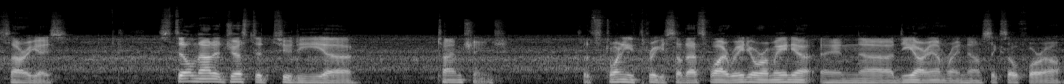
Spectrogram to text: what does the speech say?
Sorry, guys. Still not adjusted to the uh, time change. So it's 23. So that's why Radio Romania and uh, DRM right now 6040.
